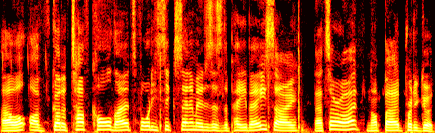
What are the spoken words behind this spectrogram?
Uh, well, I've got a tough call though. It's 46 centimetres as the PB, so that's all right. Not bad, pretty good.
